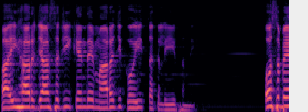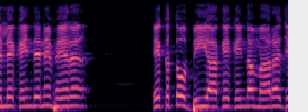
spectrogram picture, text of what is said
ਭਾਈ ਹਰਜਸ ਜੀ ਕਹਿੰਦੇ, ਮਹਾਰਾਜ, ਕੋਈ ਤਕਲੀਫ ਨਹੀਂ। ਉਸ ਵੇਲੇ ਕਹਿੰਦੇ ਨੇ ਫਿਰ, ਇੱਕ ਧੋਬੀ ਆ ਕੇ ਕਹਿੰਦਾ, ਮਹਾਰਾਜ,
